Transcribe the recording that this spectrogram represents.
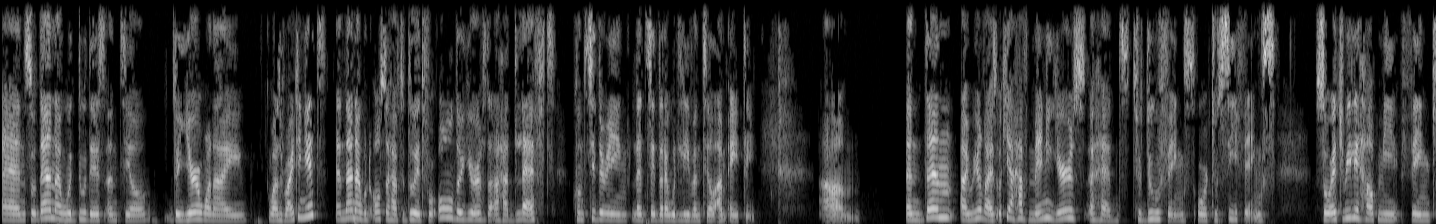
And so then I would do this until the year when I was writing it. And then I would also have to do it for all the years that I had left, considering, let's say that I would live until I'm 80. Um, and then I realized, okay, I have many years ahead to do things or to see things. So it really helped me think,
